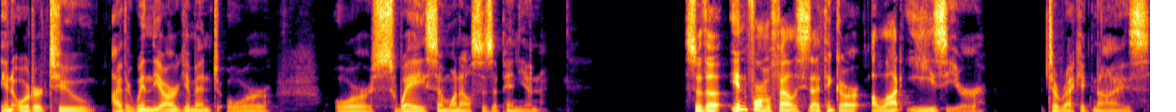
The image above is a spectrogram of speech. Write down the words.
in order to either win the argument or or sway someone else's opinion. So the informal fallacies I think are a lot easier to recognize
